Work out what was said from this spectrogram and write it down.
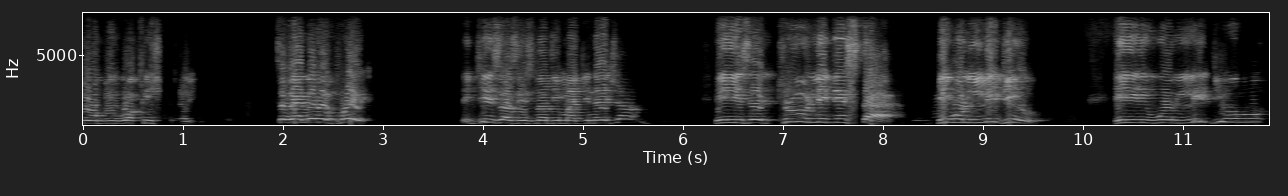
You will be walking surely. So we are going to pray. that Jesus is not imagination. He is a true leading star. He will lead you. He will lead you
